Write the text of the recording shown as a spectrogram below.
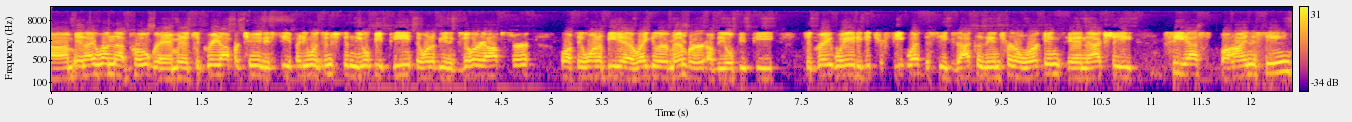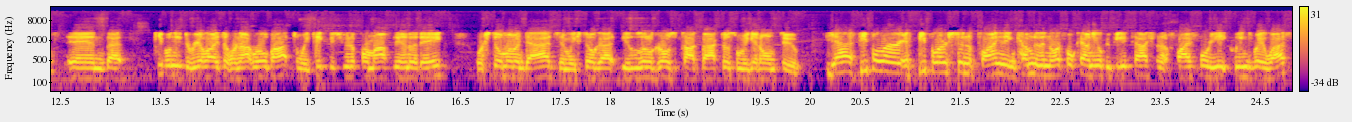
Um, and I run that program, and it's a great opportunity to see if anyone's interested in the OPP, if they want to be an auxiliary officer, or if they want to be a regular member of the OPP. It's a great way to get your feet wet to see exactly the internal workings and actually see us behind the scenes, and that people need to realize that we're not robots. When we take this uniform off at the end of the day, we're still mom and dads, and we still got little girls to talk back to us when we get home too. Yeah, if people are if people are interested in applying, they can come to the Norfolk County OPP attachment at 548 Queensway West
